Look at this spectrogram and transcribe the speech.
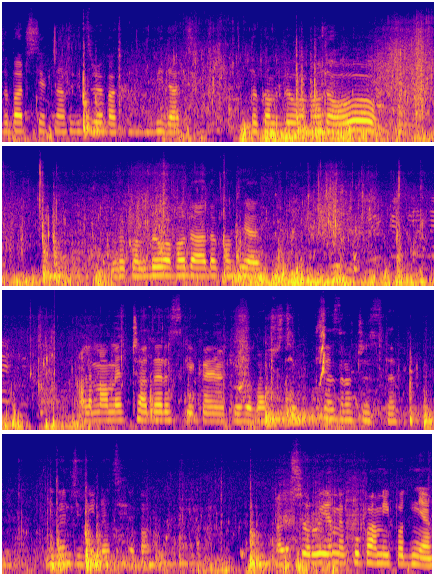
Zobaczcie jak na tych drzewach widać dokąd była woda. Uuu. Dokąd była woda, a dokąd jest. Ale mamy czaderskie kajaki, zobaczcie. Przezroczyste. Nie będzie widać chyba. Ale szorujemy kupami po dnie.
